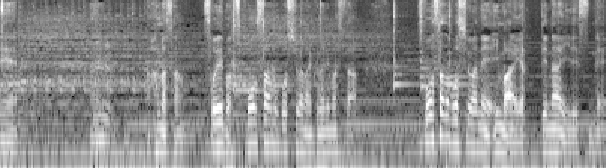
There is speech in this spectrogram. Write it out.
ねはい。花さん、そういえばスポンサーの募集はなくなりました。スポンサーの募集はね、今やってないですね。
